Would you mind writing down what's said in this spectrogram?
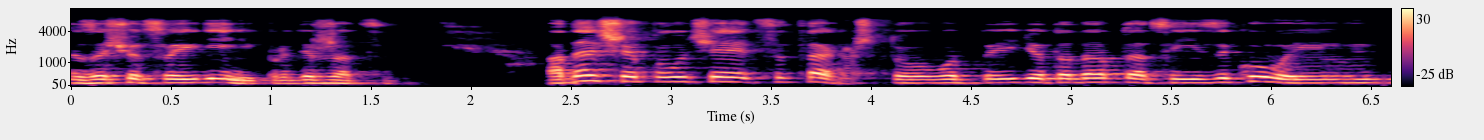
за счет своих денег продержаться. А дальше получается так, что вот идет адаптация языковая,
